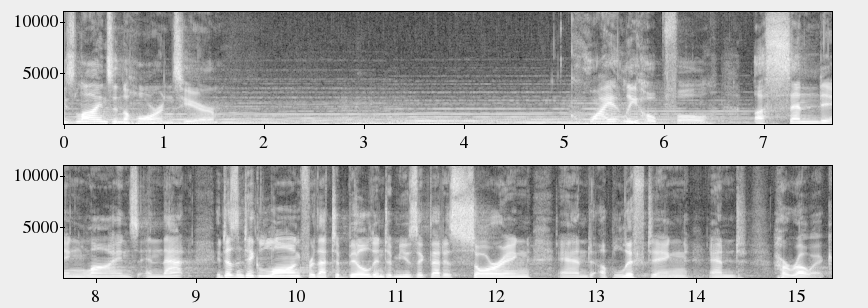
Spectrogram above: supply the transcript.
These lines in the horns here quietly hopeful, ascending lines, and that it doesn't take long for that to build into music that is soaring and uplifting and heroic.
